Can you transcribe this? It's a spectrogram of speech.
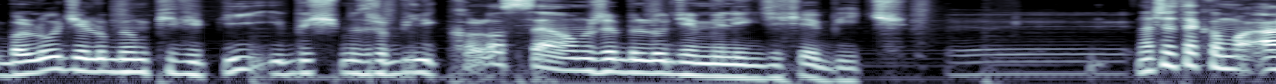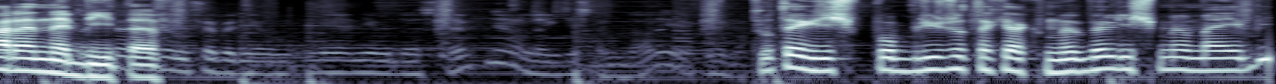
Bo ludzie lubią PvP i byśmy zrobili koloseum, żeby ludzie mieli gdzie się bić. yy, Znaczy taką arenę bitew. terenu siebie nie, nie, nie udostępnia, ale gdzieś tam dalej, jak najbardziej. Tutaj gdzieś w pobliżu, tak jak my byliśmy, maybe?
